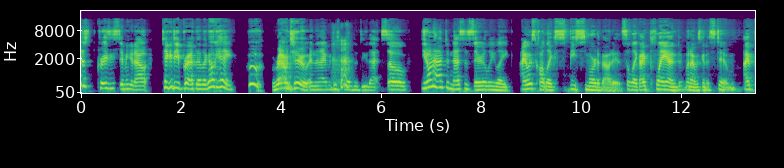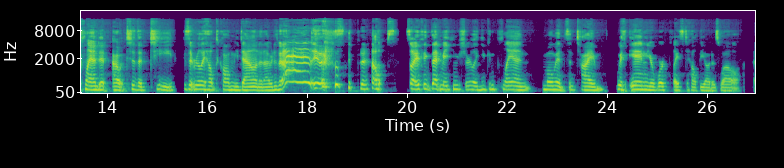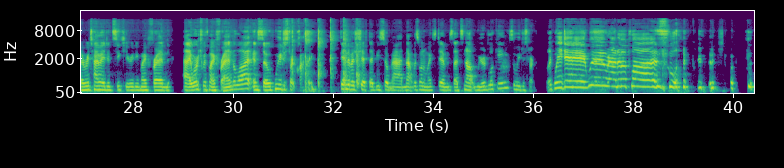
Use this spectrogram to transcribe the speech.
just crazy stimming it out. Take a deep breath. I'm like, okay, whew, round two, and then I would just be able to do that. So you don't have to necessarily like I always call it like be smart about it. So like I planned when I was going to stim, I planned it out to the T because it really helped calm me down, and I would just be, ah! you know, but it helps. So I think that making sure like you can plan moments and time within your workplace to help you out as well. Every time I did security, my friend, I worked with my friend a lot, and so we just start clapping. At the end of a shift, I'd be so mad, and that was one of my stims. That's not weird looking, so we just start like we did it woo round of applause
